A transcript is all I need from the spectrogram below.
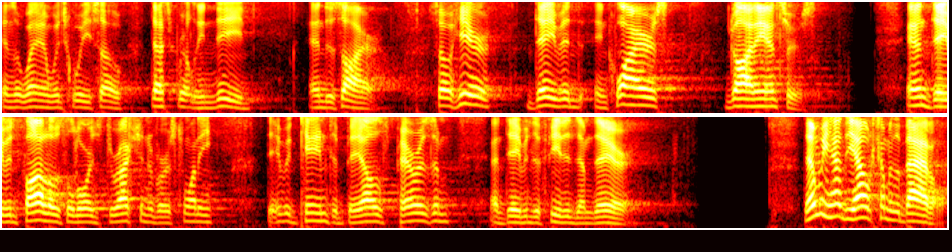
in the way in which we so desperately need and desire. So here, David inquires, God answers. And David follows the Lord's direction in verse 20. David came to Baal's Perazim, and David defeated them there. Then we have the outcome of the battle.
